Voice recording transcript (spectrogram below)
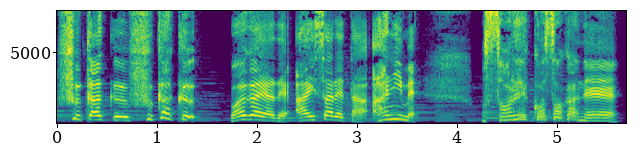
深く深く、我が家で愛されたアニメ。それこそがね、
